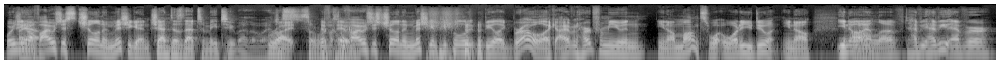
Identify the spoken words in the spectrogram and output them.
Whereas, you know, Uh-huh. Yeah. if I was just chilling in Michigan, Chad does that to me too, by the way. just right? so we're if, if I was just chilling in Michigan, people would be like, "Bro, like I haven't heard from you in you know months. What what are you doing?" You know, You know what I Um, loved? Have you have you ever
